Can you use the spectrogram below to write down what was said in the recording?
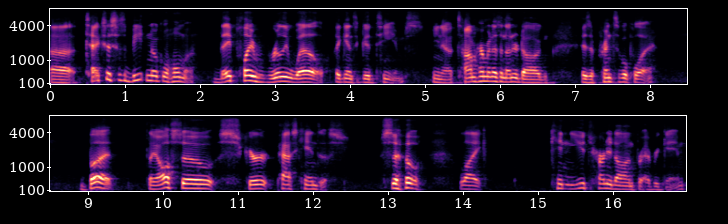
Uh, Texas has beaten Oklahoma. They play really well against good teams. You know, Tom Herman as an underdog is a principal play, but they also skirt past Kansas. So, like, can you turn it on for every game?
